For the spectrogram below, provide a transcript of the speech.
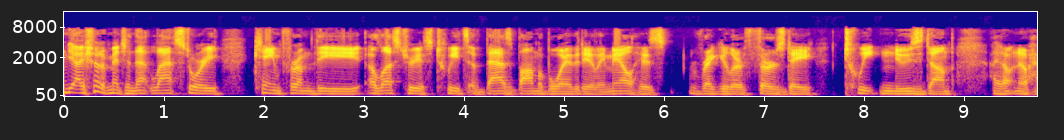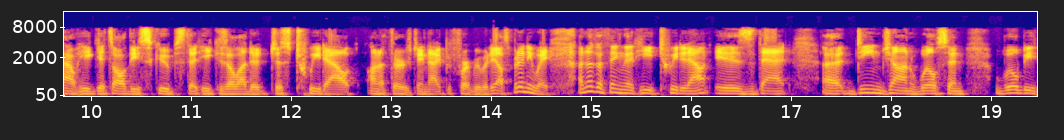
Yeah, I should have mentioned that last story came from the illustrious tweets of Baz Bamigboye of the Daily Mail, his regular Thursday tweet news dump. I don't know how he gets all these scoops that he is allowed to just tweet out on a Thursday night before everybody else. But anyway, another thing that he tweeted out is that uh, Dean John Wilson will be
